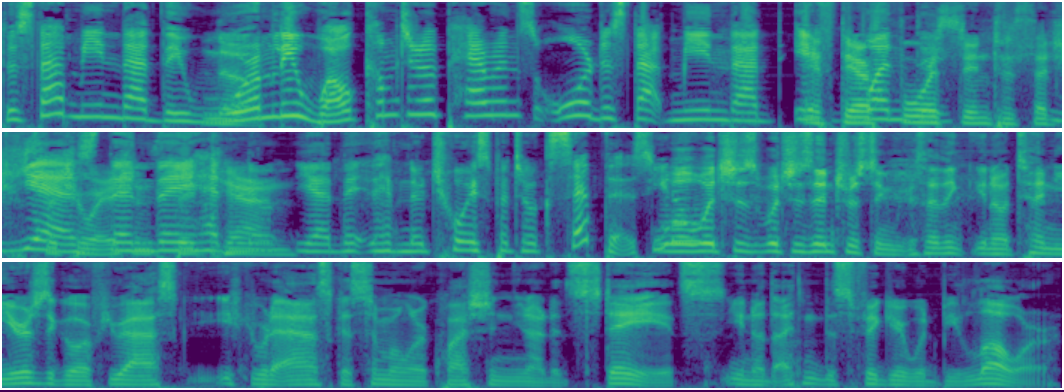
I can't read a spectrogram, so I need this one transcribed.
Does that mean that they no. warmly welcome their parents, or does that mean that if, if they're forced they, into such yes, situations, then they, they had can. no yeah they have no choice but to accept this. well, know? which is which is interesting because I think you know 10 years ago, if you ask if you were to ask a similar question in the United States, you know I think this figure would be lower,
